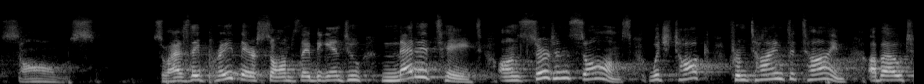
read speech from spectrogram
psalms. So as they prayed their psalms, they began to meditate on certain psalms, which talk from time to time about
